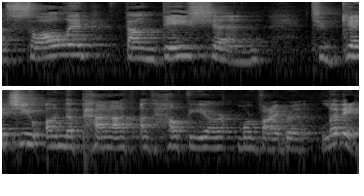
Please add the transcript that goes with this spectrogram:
a solid foundation to get you on the path of healthier, more vibrant living.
